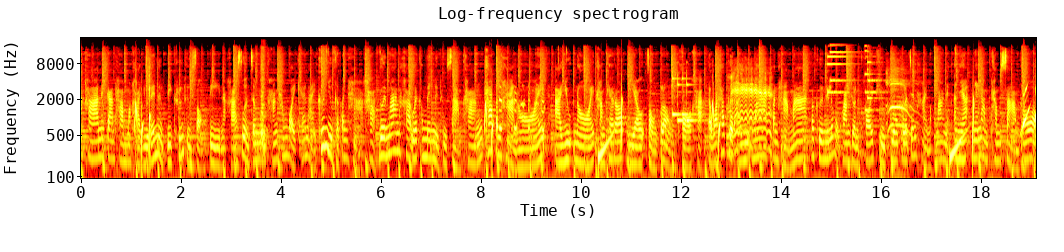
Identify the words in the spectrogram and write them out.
นะคะในการทำอะค่ะอยู่ได้ 1 ปีครึ่งถึง 2 ปีนะคะ ส่วนจำนวนครั้งทำบ่อยแค่ไหนขึ้นอยู่กับปัญหาค่ะ โดยมากนะคะ recommend 1ถึง3ครั้ง ถ้าปัญหาน้อย อายุน้อยทำแค่รอบเดียว 2 กล่องพอค่ะ แต่ว่าถ้าเกิดอายุมากปัญหามากก็คือในเรื่องของความหย่อนคล้อยผิวกลัวคอลลาเจนหายมากๆเนี่ยอันเนี้ยแนะนำทำ3รอบ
